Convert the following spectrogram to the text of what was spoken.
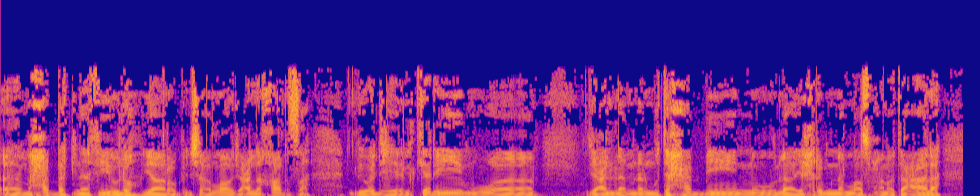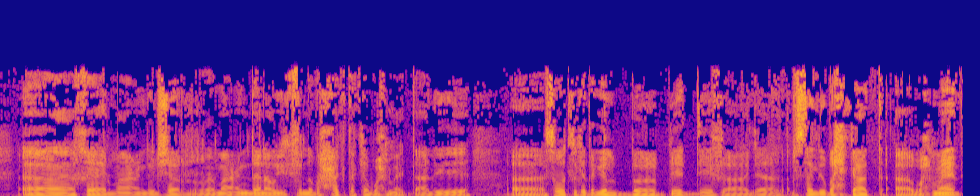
آه، محبتنا فيه وله يا رب إن شاء الله وجعلها خالصة لوجهه الكريم وجعلنا من المتحابين ولا يحرمنا الله سبحانه وتعالى. آه، خير ما عنده الشر ما عندنا ويكفي اني ضحكتك يا أبو حميد. هذه سويت له كذا قلب بيدي فارسل لي ضحكات أبو حميد.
